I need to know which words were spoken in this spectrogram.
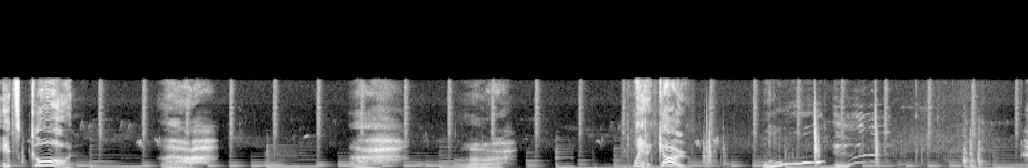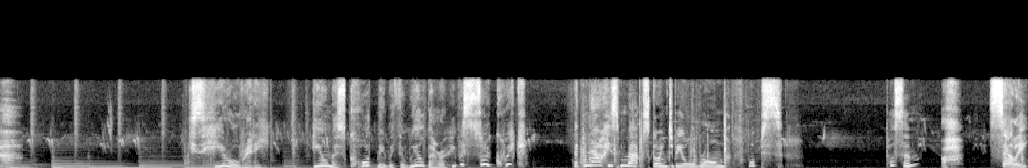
It's gone. Ah. Ah. Ah. Where'd it go? Ooh. He's here already. He almost caught me with the wheelbarrow. He was so quick. But now his map's going to be all wrong. Whoops. Possum? Ah, Sally,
